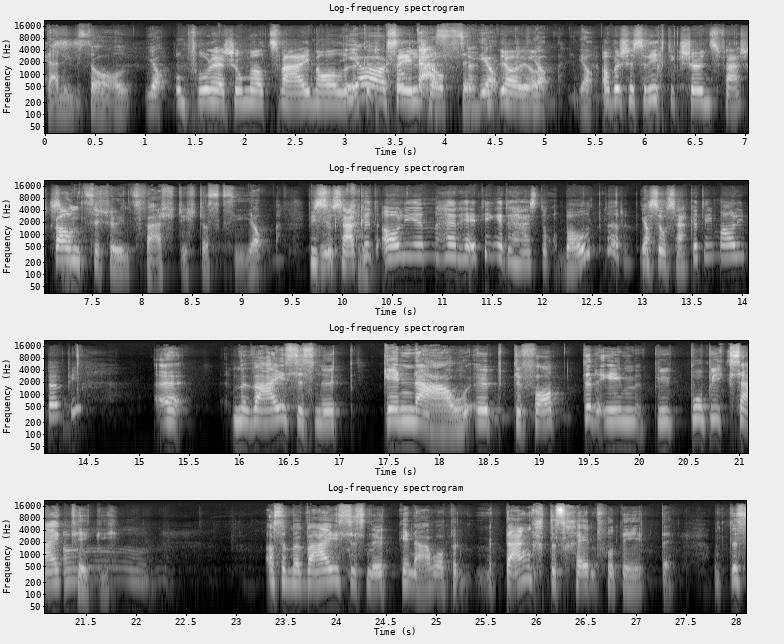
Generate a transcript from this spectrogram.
dann im Saal. Ja, Und vorher schon mal zweimal äh, ja Gesellschaften. Ja, ja, ja. ja, ja. Aber es war ein richtig schönes Fest. gewesen. Ganz ein schönes Fest ist das ja. Wieso wirklich. sagen alle ihm Herr Hedinger, der heißt doch Walter? Ja. Wieso sagen ihm alle Böbi? äh, man weiß es nicht genau, ob der Vater ihm Bu- Bubi gesagt hätte. Also man weiß es nicht genau, aber man denkt, es käme von dort. Und das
